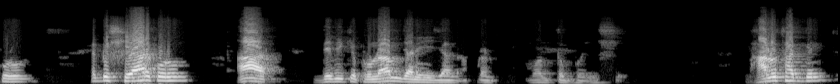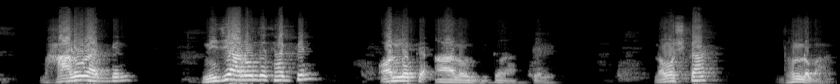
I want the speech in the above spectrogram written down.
করুন একটু শেয়ার করুন। আর দেবীকে প্রণাম জানিয়ে যান আপনার মন্তব্য এসে। ভালো থাকবেন, ভালো রাখবেন, নিজে আনন্দে থাকবেন, অন্যকে আনন্দিত রাখবেন। নমস্কার, ধন্যবাদ।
